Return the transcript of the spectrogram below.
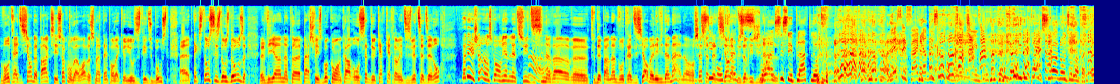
Vos traditions de Pâques, c'est ça qu'on va avoir ce matin pour la curiosité du boost. Euh, texto 61212 via notre page Facebook ou encore au 724-9870. Il y a des chances qu'on vienne là-dessus d'ici 9 heures, euh, tout dépendant de vos traditions. Bien évidemment, là, on cherche Si la tradition la plus originale. Ouais, si c'est plate, là. Laissez faire, gardez ça pour vous chez vous. Donnez-nous pas avec ça, on a autre chose à faire.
